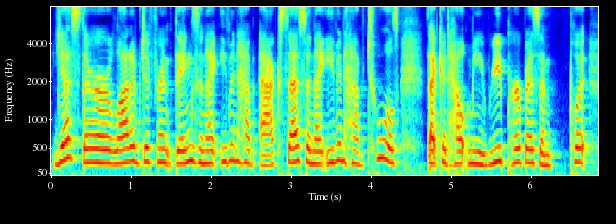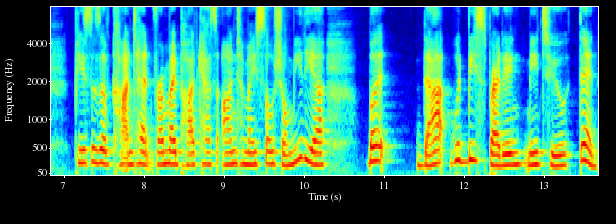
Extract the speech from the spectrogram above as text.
Yes, there are a lot of different things, and I even have access and I even have tools that could help me repurpose and put pieces of content from my podcast onto my social media. But that would be spreading me too thin.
